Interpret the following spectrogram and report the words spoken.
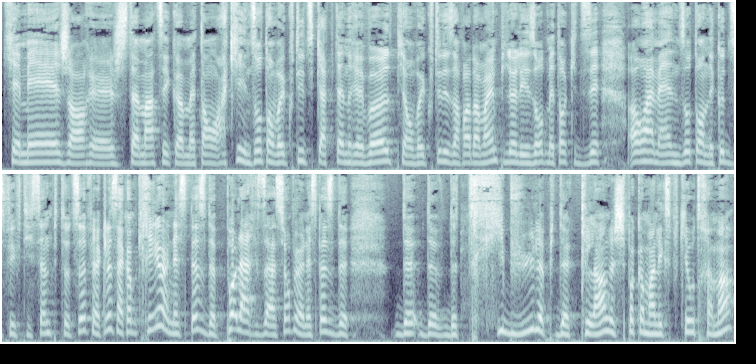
qui aimaient genre euh, justement tu sais comme mettons ok nous autres on va écouter du Captain Revolt puis on va écouter des affaires de même puis là les autres mettons qui disaient ah ouais mais nous autres on écoute du 50 Cent puis tout ça fait que là ça a comme créé une espèce de polarisation puis une espèce de de de, de tribu là puis de clan je sais pas comment l'expliquer autrement.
